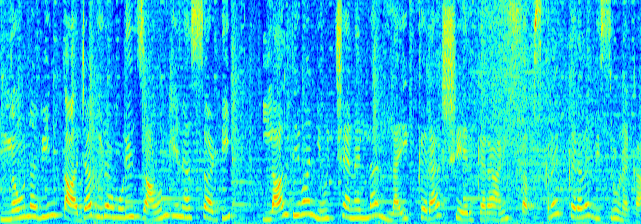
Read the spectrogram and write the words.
नवनवीन ताज्या घडामोडी जाणून घेण्यासाठी लाल दिवा न्यूज चॅनलला लाईक करा शेअर करा आणि सबस्क्राईब करायला विसरू नका.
